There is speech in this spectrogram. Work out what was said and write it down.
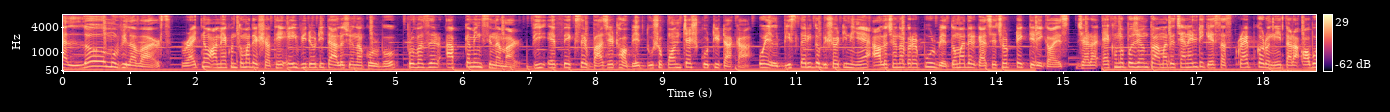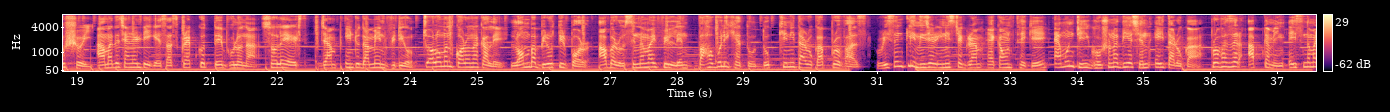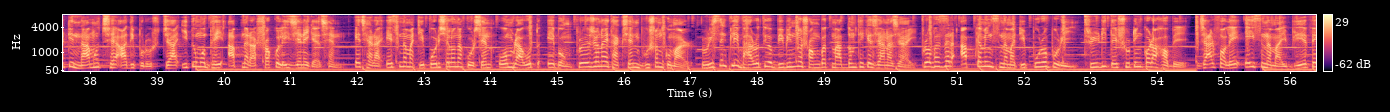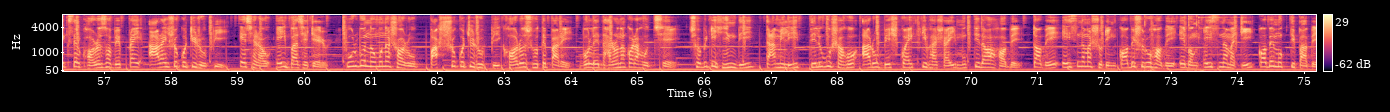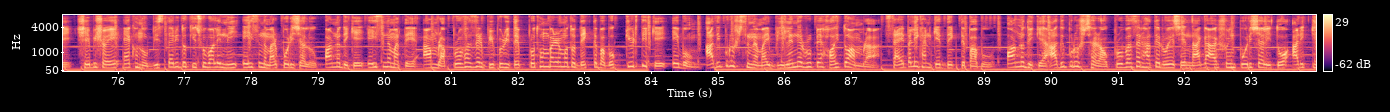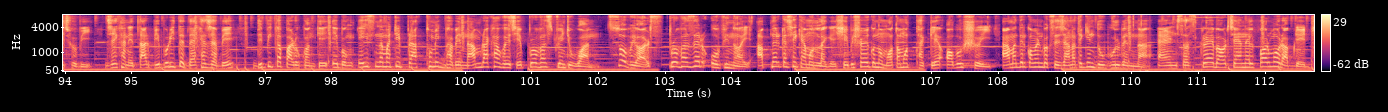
Hello movie lovers right now আমি এখন তোমাদের সাথে এই ভিডিওটিতে আলোচনা করব প্রভাসের আপকামিং সিনেমার ভিএফএক্স এর বাজেট হবে দুশো কোটি টাকা। ওয়েল বিস্তারিত বিষয়টি নিয়ে আলোচনা করার পূর্বে তোমাদের কাছে ছোট্ট একটি রিকোয়েস্ট যারা এখনও পর্যন্ত আমাদের চ্যানেলটিকে সাবস্ক্রাইব করনি, তারা অবশ্যই আমাদের চ্যানেলটিকে সাবস্ক্রাইব করতে ভুলো না। So let's jump into the main video চলমান করোনাকালে লম্বা বিরতির পর আবারও সিনেমায় ফিরলেন বাহুবলী খ্যাত দক্ষিণী তারকা প্রভাস। রিসেন্টলি নিজের ইনস্টাগ্রাম অ্যাকাউন্ট থেকে এমনটি ঘোষণা দিয়েছেন এই তারকা। প্রভাসের আপকামিং এই সিনেমাটির নাম হচ্ছে আদিপুরুষ, যা ইতিমধ্যেই আপনারা সকলেই জেনে গেছেন। এছাড়া এই সিনেমাটি পরিচালনা করছেন ওম রাউত এবং প্রয়োজনায় থাকছেন ভূষণ কুমার। রিসেন্টলি ভারতীয় বিভিন্ন সংবাদ মাধ্যম থেকে জানা যায়, প্রভাসের আপকামিং সিনেমাটি পুরোপুরি থ্রিডিতে শুটিং করা হবে, যার ফলে এই সিনেমায় ভিএফএক্স এর খরচ হবে প্রায় আড়াইশো কোটি রুপি। এছাড়াও এই বাজেটের পূর্ব নমুনা স্বরূপ পাঁচশো কোটি রুপি খরচ হতে পারে বলে ধারণা করা হচ্ছে। ছবিটি হিন্দি, তামিলি, তেলুগু সহ আরও বেশ কয়েকটি ভাষায় মুক্তি দেওয়া হবে। তবে এই সিনেমার শুটিং কবে শুরু হবে এবং এই সিনেমাটি কবে মুক্তি পাবে সে বিষয়ে এখনও বিস্তারিত কিছু বলেননি এই সিনেমার পরিচালক। অন্যদিকে এই সিনেমাতে আমরা প্রভাসের বিপরীতে প্রথমবারের মতো দেখতে পাবো কীর্তিকে এবং আদিপুরুষ সিনেমায় ভিলেনের রূপে হয়তো আমরা সাইফ আলী খানকে দেখতে পাবো। অন্যদিকে আদিপুরুষ ছাড়াও প্রভাসের হাতে রয়েছে নাগা আশ্বিন পরিচালিত আরেকটি ছবি, যেখানে তার বিপরীতে দেখা যাবে দীপিকা পাড়ুকনকে এবং এই সিনেমাটির প্রাথমিকভাবে নাম রাখা হয়েছে Prabhas twenty one. So viewers প্রভাসের অভিনয়, আপনার কাছে কেমন লাগে? সে বিষয়ে কোনো মতামত থাকলে অবশ্যই আমাদের কমেন্ট বক্সে জানাতে কিন্তু ভুলবেন না। And subscribe our channel for more update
